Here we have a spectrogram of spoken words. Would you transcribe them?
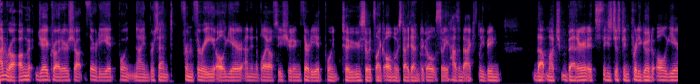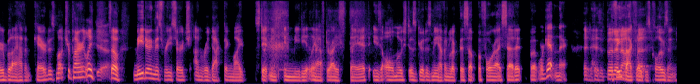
I'm wrong. Jae Crowder shot 38.9% from three all year, and in the playoffs, he's shooting 38.2. So it's like almost identical. So he hasn't actually been that much better. It's he's just been pretty good all year, but I haven't cared as much apparently. Yeah. So me doing this research and redacting my statement immediately after I say it is almost as good as me having looked this up before I said it, but we're getting there. It is, but the feedback loop is closing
